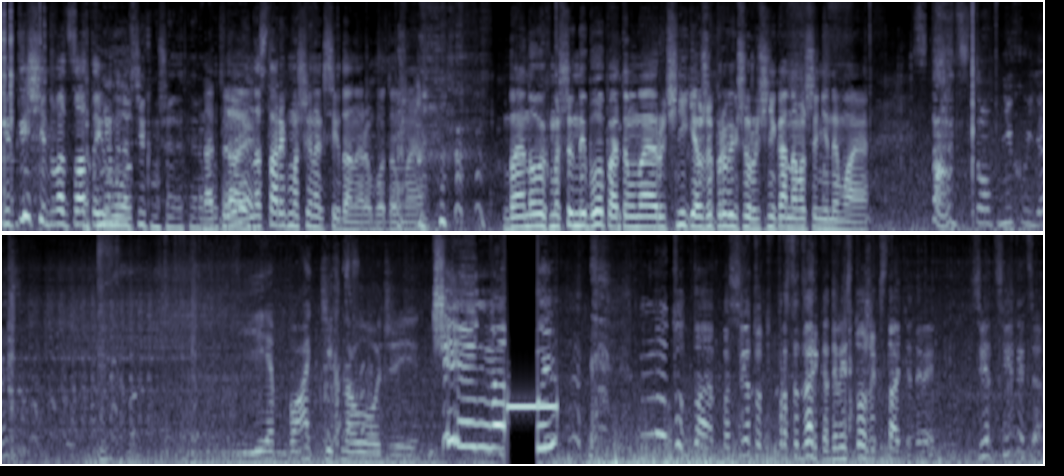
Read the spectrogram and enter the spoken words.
2020 у меня на год. всех машинах не. Да, на старих машинах завжди не працював у мене. У мене нових машин не було, тому у мене ручник, я вже привик, що ручника на машині немає. Старт, стоп, нихуя. Єбать технології. Чинь нахуй! Ну тут да, по світу тут просто дверка, дивись теж, кстати, диви. Світ світиться.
